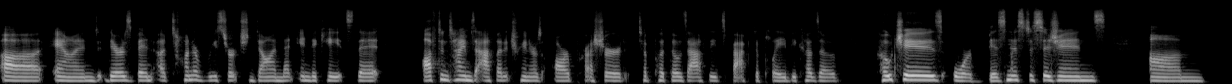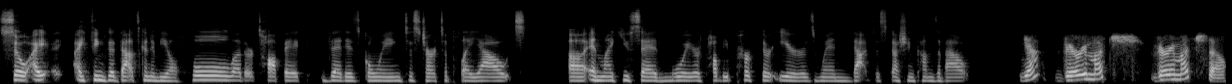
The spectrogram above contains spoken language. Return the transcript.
Uh, and there's been a ton of research done that indicates that oftentimes athletic trainers are pressured to put those athletes back to play because of coaches or business decisions. Um, so I I think that that's going to be a whole other topic that is going to start to play out uh, and like you said, lawyers probably perk their ears when that discussion comes about. Yeah, very much, very much so.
